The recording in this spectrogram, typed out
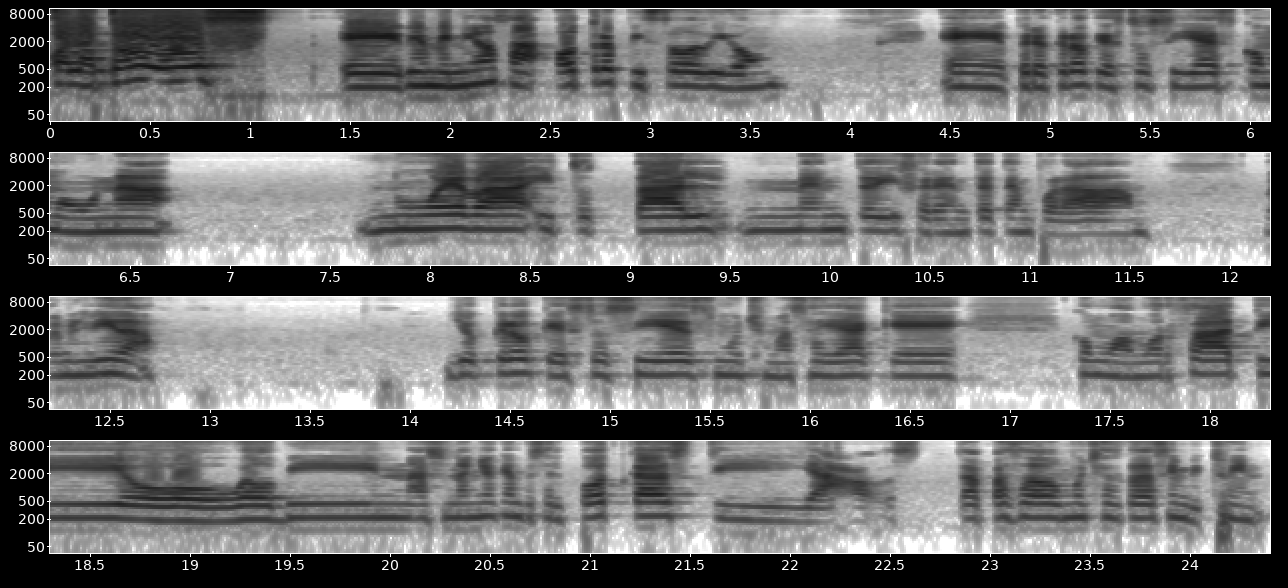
Hola a todos, eh, bienvenidos a otro episodio, eh, pero creo que esto sí ya es como una nueva y totalmente diferente temporada de mi vida. Yo creo que esto sí es mucho más allá que como amor fati o well-being. Hace un año que empecé el podcast y ya ha pasado muchas cosas in between.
